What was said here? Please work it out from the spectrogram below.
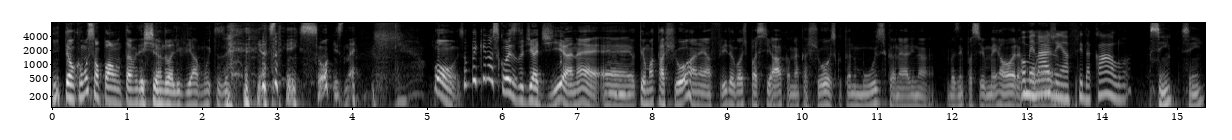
então, como o São Paulo não tá me deixando aliviar muito as minhas tensões, né? Bom, são pequenas coisas do dia a dia, né? Uhum. É, eu tenho uma cachorra, né? A Frida, eu gosto de passear com a minha cachorra, escutando música, né? Ali na. Por exemplo, passei meia hora. Homenagem à Frida Kahlo? Sim, sim.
